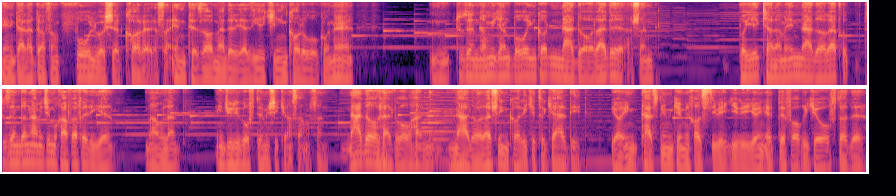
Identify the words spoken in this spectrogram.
یعنی در حد مثلا فول باشه کاره اصلا انتظار نداری از یکی این کارو بکنه تو زندان میگن بابا این کار ندارده اصلا با یک کلمه ندارد خب تو زندان همه چی مخففه دیگه معمولا. اینجوری گفته میشه که مثلا مثلا ندارد واقعا ندارد این کاری که تو کردی یا این تصمیمی که می‌خواستی بگیری یا این اتفاقی که افتاده.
